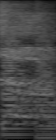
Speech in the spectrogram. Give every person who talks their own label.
Speaker 1: myself.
